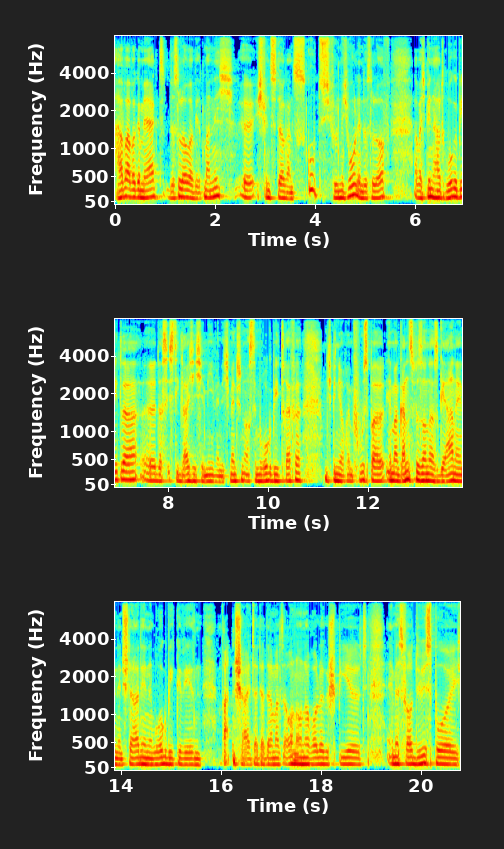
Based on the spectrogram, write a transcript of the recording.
habe aber gemerkt, Düsseldorfer wird man nicht. Äh, ich finde es da ganz gut. Ich fühle mich wohl in Düsseldorf. Aber ich bin halt Ruhrgebietler. Äh, das ist die gleiche Chemie, wenn ich Menschen aus dem Ruhrgebiet treffe. Und ich bin ja auch im Fußball immer ganz besonders gerne in den Stadien im Ruhrgebiet gewesen. Wattenscheid hat ja damals auch noch eine Rolle gespielt. MSV Duisburg,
